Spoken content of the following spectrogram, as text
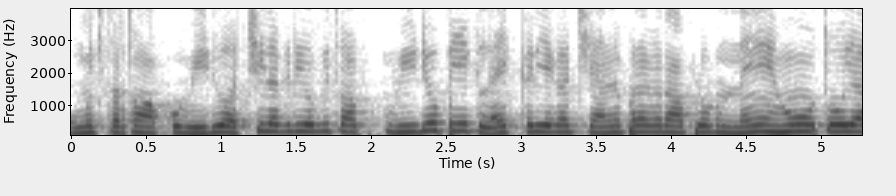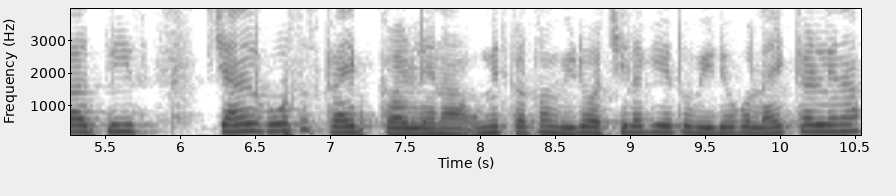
उम्मीद करता हूँ आपको वीडियो अच्छी लग रही होगी तो आप वीडियो पे एक लाइक करिएगा। चैनल पर अगर आप लोग नए हो तो यार प्लीज़ चैनल को सब्सक्राइब कर लेना। उम्मीद करता हूँ वीडियो अच्छी लगी है तो वीडियो को लाइक कर लेना।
